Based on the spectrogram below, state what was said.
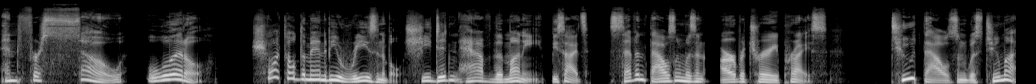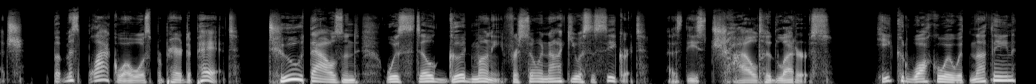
and for so little. Sherlock told the man to be reasonable. She didn't have the money. Besides, 7,000 was an arbitrary price. 2,000 was too much, but Miss Blackwell was prepared to pay it. 2,000 was still good money for so innocuous a secret as these childhood letters. He could walk away with nothing,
